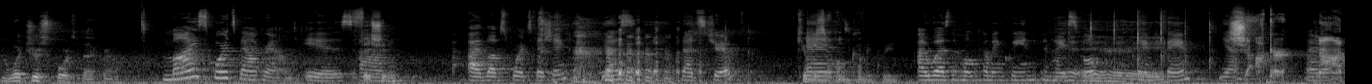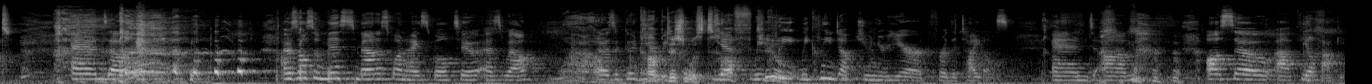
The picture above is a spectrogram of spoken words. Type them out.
and what's your sports background? my sports background is Fishing? Um, I love sports fishing. Yes, that's true. Kim was a And- homecoming queen. I was the homecoming queen in high school. Claim to fame. Yes. Shocker, not. And uh, I was also Miss Manasquan High School too, as well. Wow. That was a good year. Competition we, was yeah, tough, we too. Clean, we cleaned up junior year for the titles, and um, also uh, field hockey.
